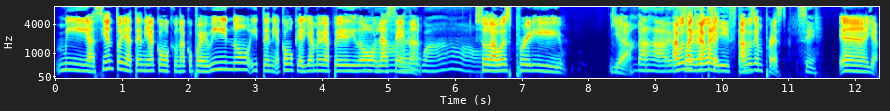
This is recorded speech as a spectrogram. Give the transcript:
mi asiento ya tenía como que una copa de vino y tenía como que él ya me había pedido la cena. Wow. So that was pretty, yeah. Ajá. I was like, I was. I was impressed. Sí. Eh, ya.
